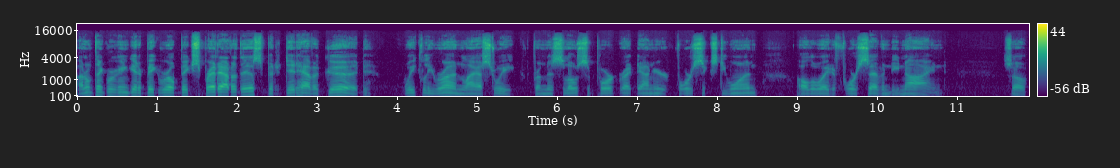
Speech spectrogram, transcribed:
I don't think we're going to get a big, real big spread out of this, but it did have a good weekly run last week from this low support right down here at 461 all the way to 479. So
